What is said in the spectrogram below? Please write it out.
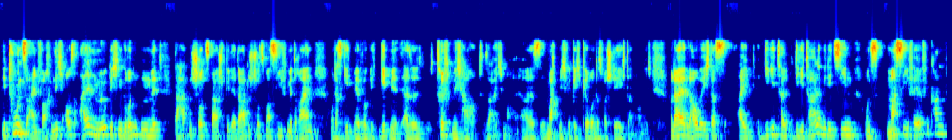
wir tun es einfach nicht aus allen möglichen Gründen mit Datenschutz. Da spielt der Datenschutz massiv mit rein, und das geht mir wirklich, geht mir, also trifft mich hart, sage ich mal. Ja, das macht mich wirklich kirre und das verstehe ich dann auch nicht. Von daher glaube ich, dass digital, digitale Medizin uns massiv helfen kann.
